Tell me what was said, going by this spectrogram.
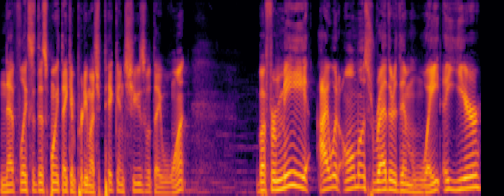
Netflix at this point; they can pretty much pick and choose what they want. But for me, I would almost rather them wait a year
